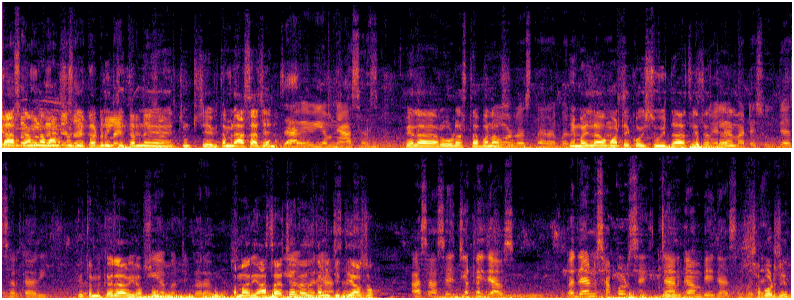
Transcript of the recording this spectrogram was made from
ચાર ગામના માણસો જે પબ્લિક છે તમને ચૂંટશે એવી તમને આશા છે ને? એવી અમને આશા છે. પહેલા રોડ રસ્તા બનાવશો. રસ્તા ને મહિલાઓ માટે કોઈ સુવિધા હશે સરકારી? માટે સુવિધા સરકારી. એ તમે કરાવી આપશો? તમારી આશા છે ને? તમે જીતી આવશો? આશા છે જીતી જ આવશો. બધાનો સપોર્ટ છે. ચાર ગામ ભેગા છે સપોર્ટ છે ને?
